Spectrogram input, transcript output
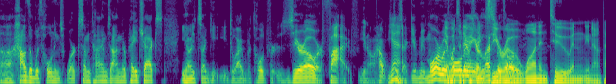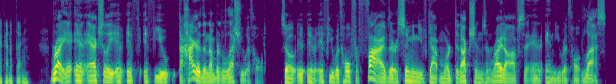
uh, how the withholdings work sometimes on their paychecks. You know, it's like, do I withhold for zero or five? You know, how yeah. does that give me more withholding yeah, or less? Zero, one, and two, and you know that kind of thing. Right, and actually, if if you the higher the number, the less you withhold. So if, if you withhold for five, they're assuming you've got more deductions and write offs, and and you withhold less.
